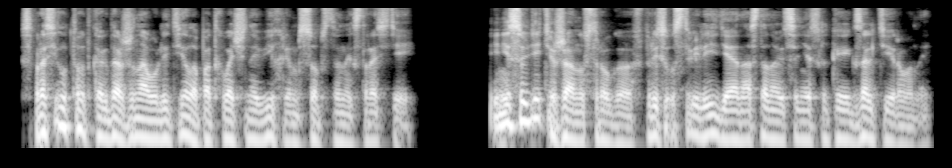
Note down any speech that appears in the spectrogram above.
– спросил тот, когда жена улетела, подхваченная вихрем собственных страстей. «И не судите Жанну строго. В присутствии Лидии она становится несколько экзальтированной».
